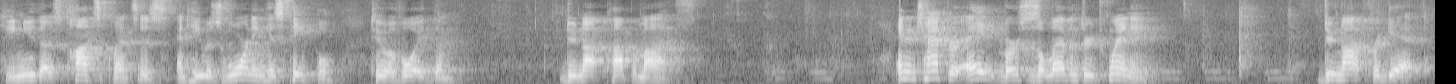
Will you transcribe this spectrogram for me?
He knew those consequences, and he was warning his people to avoid them. Do not compromise. And in chapter 8, verses 11 through 20, do not forget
